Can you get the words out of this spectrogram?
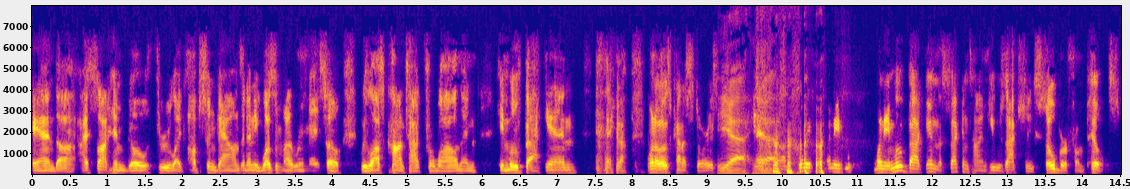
and uh, I saw him go through like ups and downs, and then he wasn't my roommate, so we lost contact for a while, and then he moved back in. you know, one of those kind of stories. Yeah, yeah, And, uh, when, he, when he moved back in the second time, he was actually sober from pills,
